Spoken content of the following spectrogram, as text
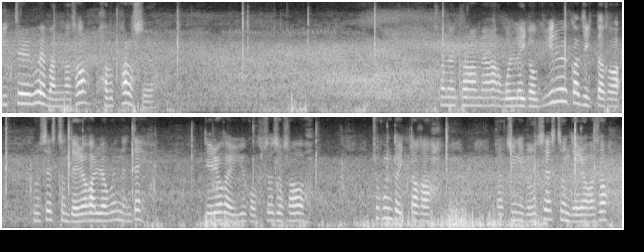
이틀 후에 만나서 바로 팔았어요. 저는 그러면 원래 여기 일요일까지 있다가 론세스턴 내려가려고 했는데 내려갈 이유가 없어져서 조금 더 있다가 나중에 론세스턴 내려가서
